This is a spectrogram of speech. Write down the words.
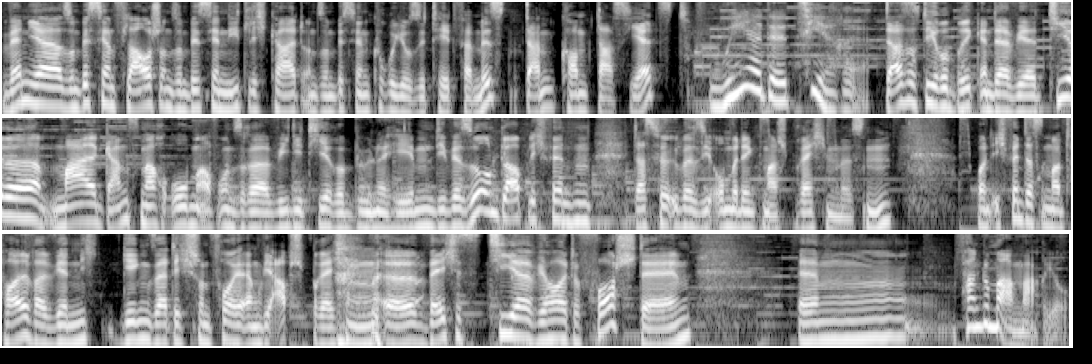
Wenn ihr so ein bisschen Flausch und so ein bisschen Niedlichkeit und so ein bisschen Kuriosität vermisst, dann kommt das jetzt. Weirde Tiere. Das ist die Rubrik, in der wir Tiere mal ganz nach oben auf unserer Wie die Tiere Bühne heben, die wir so unglaublich finden, dass wir über sie unbedingt mal sprechen müssen. Und ich finde das immer toll, weil wir nicht gegenseitig schon vorher irgendwie absprechen, äh, welches Tier wir heute vorstellen. Ähm, fang du mal an, Mario.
